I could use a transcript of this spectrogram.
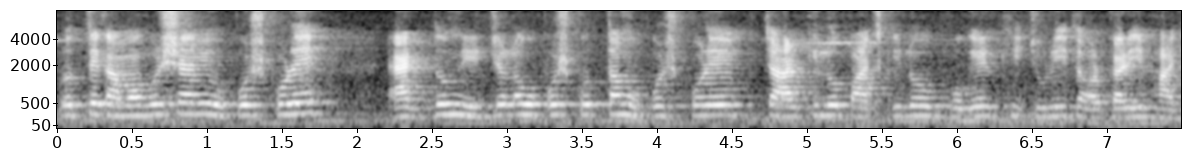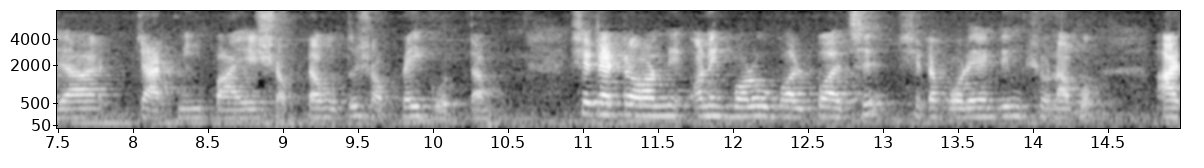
প্রত্যেক অমাবস্যা আমি উপোস করে একদম নির্জলা উপোস করতাম, উপোস করে চার কিলো, পাঁচ কিলো ভোগের খিচুড়ি, তরকারি, ভাজা, চাটনি, পায়েস, সবটা হতো, সবটাই করতাম। সেটা একটা অনেক অনেক বড় গল্প আছে, সেটা পরে একদিন শোনাবো। আর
